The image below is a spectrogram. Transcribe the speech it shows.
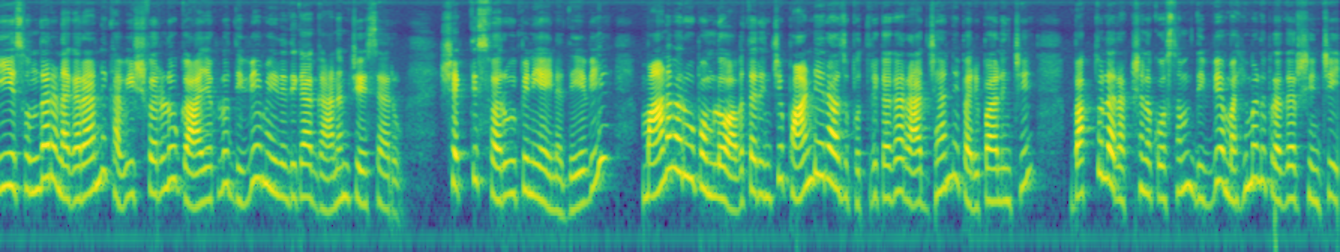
ఈ సుందర నగరాన్ని కవీశ్వరులు గాయకులు దివ్యమైనదిగా గానం చేశారు. శక్తి స్వరూపిణి అయిన దేవి మానవ రూపంలో అవతరించి పాండ్యరాజు పుత్రికగా రాజ్యాన్ని పరిపాలించి భక్తుల రక్షణ కోసం దివ్య మహిమలు ప్రదర్శించి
